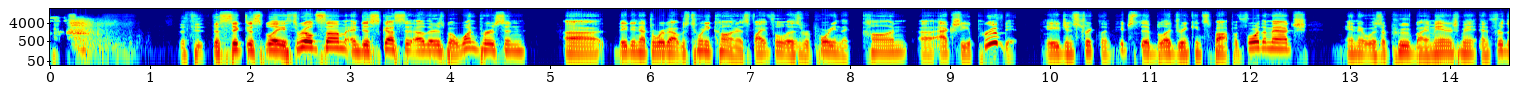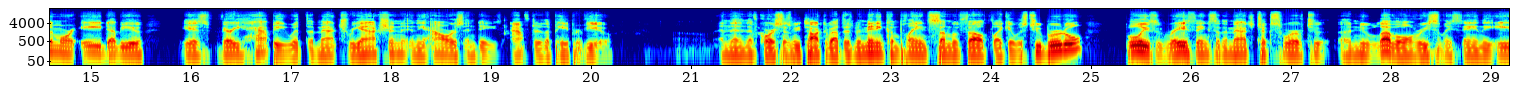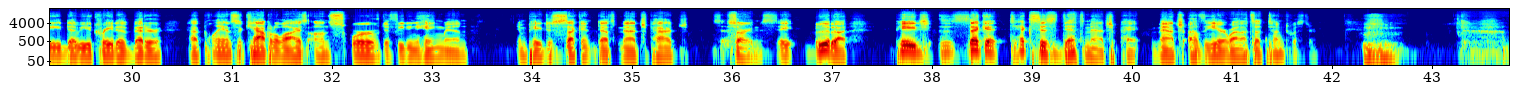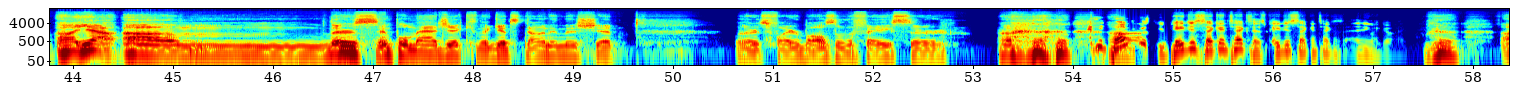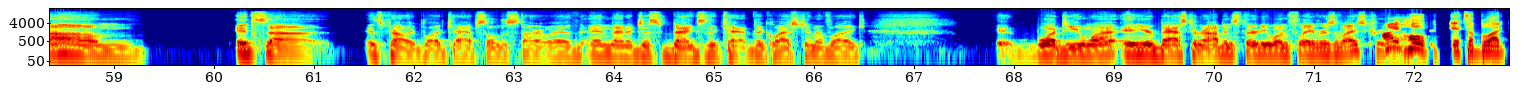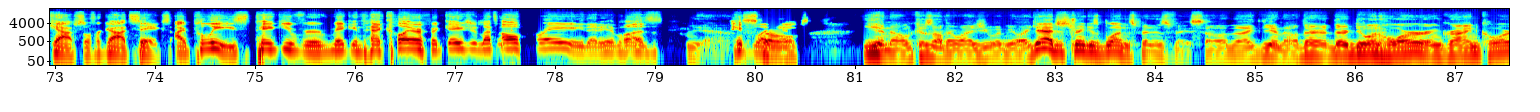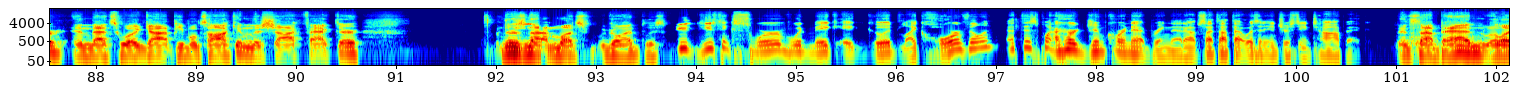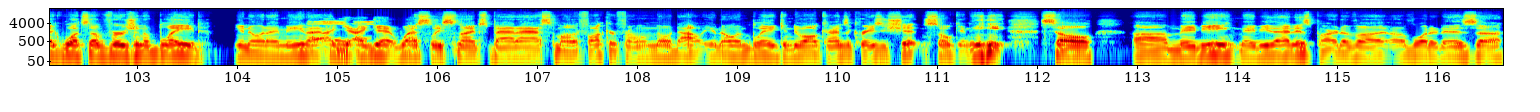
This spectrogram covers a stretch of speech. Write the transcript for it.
The, th- the sick display thrilled some and disgusted others but one person uh, they didn't have to worry about was Tony Khan, as Fightful is reporting that Khan uh, actually approved it. Page and Strickland pitched the blood drinking spot before the match, and it was approved by management. And furthermore, AEW is very happy with the match reaction in the hours and days after the pay per view. And then, of course, as we talked about, there's been many complaints. Some have felt like it was too brutal. Bully Ray thinks that the match took Swerve to a new level, recently saying the AEW creative better have plans to capitalize on Swerve defeating Hangman in Page's second death match patch. Sorry, say blah, blah, Page second Texas death match pa- match of the year. Wow, that's a tongue twister. Uh yeah. Um there's simple magic that gets done in this shit. Whether it's fireballs to the face or It's a tongue twister. Page's second Texas. Page's second Texas. Anyway, go ahead. um it's uh it's probably blood capsule to start with and then it just begs the cat the question of like what do you want in your baskin robbins 31 flavors of ice cream I hope it's a blood capsule for God's sakes. I please thank you for making that clarification. Let's all pray that it was yeah a blood so, capsule. you know because otherwise you would be like yeah just drink his blood and spit in his face so like you know they're they're doing horror and grindcore and that's what got people talking the shock factor there's not much go ahead please Do you, do you think Swerve would make a good like horror villain at this point? I heard Jim Cornette bring that up, so I thought that was an interesting topic. it's not bad. Like, what's a version of Blade? You know what I mean? I, I, get, I get Wesley Snipes badass motherfucker from him, no doubt. You know, and Blade can do all kinds of crazy shit, and so can he. So uh, maybe, maybe that is part of uh, of what it is. Uh,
